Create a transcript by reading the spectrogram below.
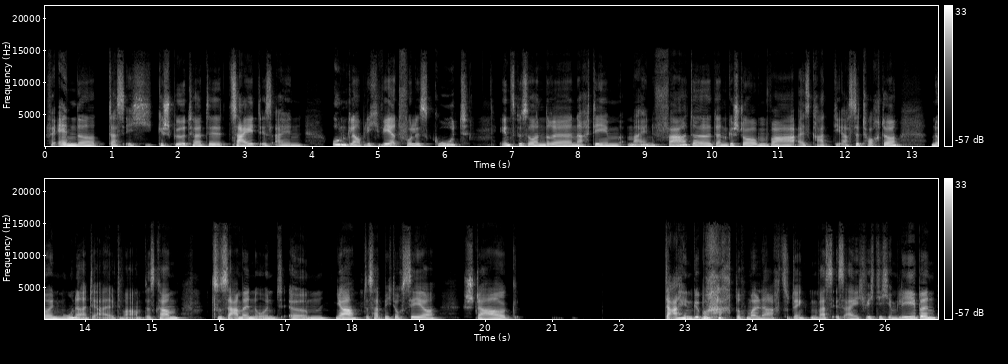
verändert, dass ich gespürt hatte, Zeit ist ein unglaublich wertvolles Gut, Insbesondere nachdem mein Vater dann gestorben war, als gerade die erste Tochter neun Monate alt war. Das kam zusammen und ähm, ja, das hat mich doch sehr stark dahin gebracht, doch mal nachzudenken, was ist eigentlich wichtig im Leben?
